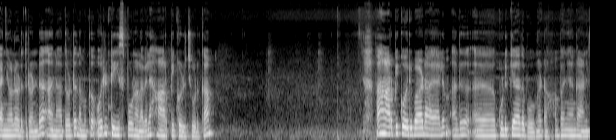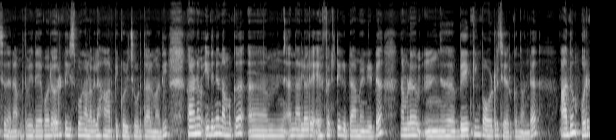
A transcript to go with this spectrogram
കഞ്ഞിവെള്ളം എടുത്തിട്ടുണ്ട്. അതിനകത്തോട്ട് നമുക്ക് ഒരു ടീസ്പൂൺ അളവിൽ ഹാർപ്പിക്ക് ഒഴിച്ചു കൊടുക്കാം. അപ്പോൾ ഹാർപ്പിക്ക് ഒരുപാടായാലും അത് കുടിക്കാതെ പോകും കേട്ടോ. അപ്പോൾ ഞാൻ കാണിച്ചു തരാം. ഇപ്പോൾ ഇതേപോലെ ഒരു ടീസ്പൂൺ അളവിൽ ഹാർപ്പിക്ക് ഒഴിച്ചു കൊടുത്താൽ മതി. കാരണം ഇതിന് നമുക്ക് നല്ലൊരു എഫക്റ്റ് കിട്ടാൻ വേണ്ടിയിട്ട് നമ്മൾ ബേക്കിംഗ് പൗഡർ ചേർക്കുന്നുണ്ട്. അതും ഒരു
